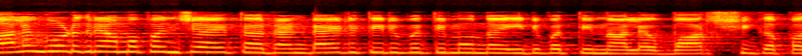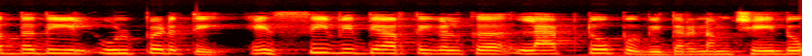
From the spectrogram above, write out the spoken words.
ആലങ്കോട് ഗ്രാമപഞ്ചായത്ത് രണ്ടായിരത്തി ഇരുപത്തി മൂന്ന് ഇരുപത്തിനാല് വാർഷിക പദ്ധതിയിൽ ഉൾപ്പെടുത്തി എസ് സി വിദ്യാർത്ഥികൾക്ക് ലാപ്ടോപ്പ് വിതരണം ചെയ്തു.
